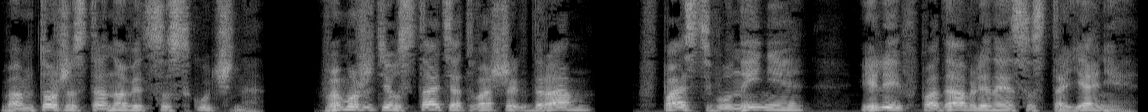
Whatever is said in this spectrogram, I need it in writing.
вам тоже становится скучно. Вы можете устать от ваших драм, впасть в уныние или в подавленное состояние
